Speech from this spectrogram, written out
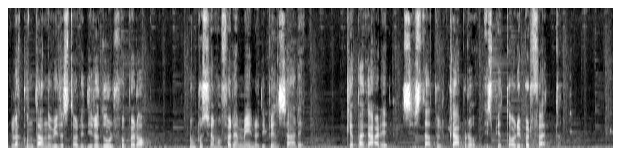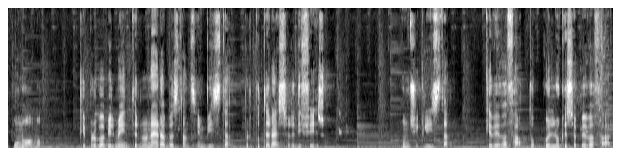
Raccontandovi la storia di Radolfo però, non possiamo fare a meno di pensare che a pagare sia stato il capro espiatorio perfetto. Un uomo che probabilmente non era abbastanza in vista per poter essere difeso. Un ciclista che aveva fatto quello che sapeva fare,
